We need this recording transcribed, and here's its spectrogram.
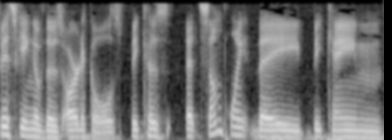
fisking of those articles because at some point they became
